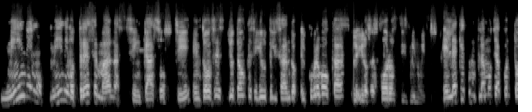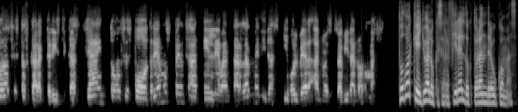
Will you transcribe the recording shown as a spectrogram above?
mínimo, mínimo tres semanas sin casos, ¿sí? Entonces yo tengo que seguir utilizando el cubrebocas y los esforos disminuidos. El día que cumplamos ya con todas estas características, ya entonces podremos pensar en levantar las medidas y volver a nuestra vida normal. Todo aquello a lo que se refiere el doctor Andreu Comas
